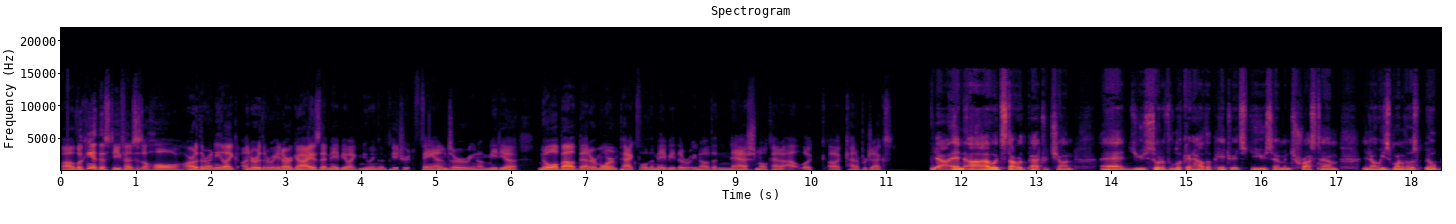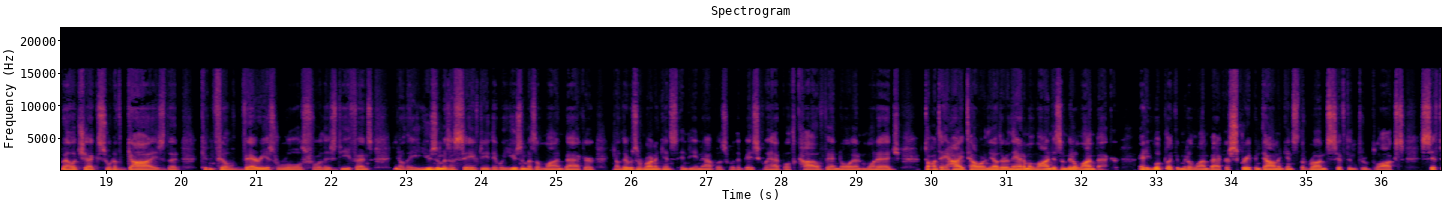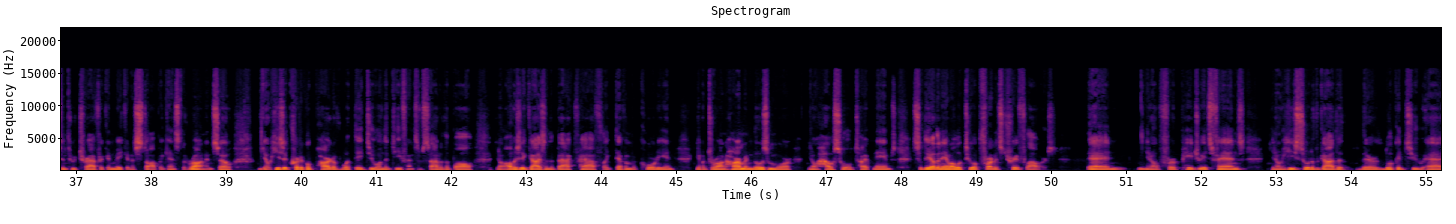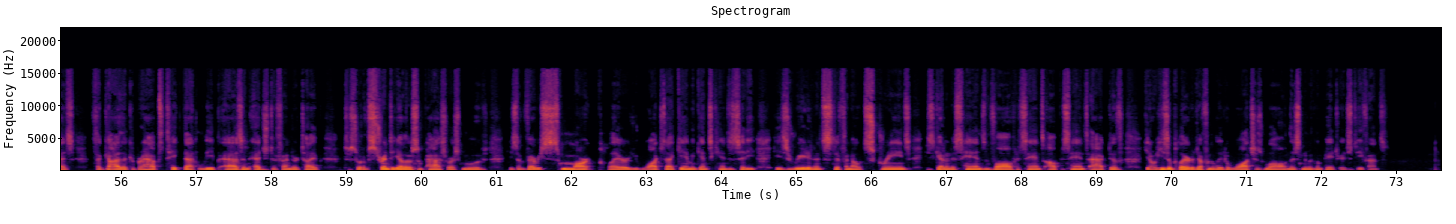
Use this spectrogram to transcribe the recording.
Uh, looking at this defense as a whole, are there any like under the radar guys that maybe like New England Patriot fans or you know media know about that are more impactful than maybe the you know the national kind of outlook uh, kind of projects? Yeah, and uh, I would start with Patrick Chung, and you sort of look at how the Patriots use him and trust him. You know, he's one of those Bill Belichick sort of guys that can fill various roles for this defense. You know, they use him as a safety, they will use him as a linebacker. You know, there was a run against Indianapolis where they basically had both Kyle Van Noy on one edge, Dont'a Hightower on the other, and they had him aligned as a middle linebacker and he looked like a middle linebacker, scraping down against the run, sifting through blocks, sifting through traffic, and making a stop against the run. And so, you know, he's a critical part of what they do on the defensive side of the ball. You know, obviously guys in the back half like Devin McCourty and you know Duron Harmon, those are more you know household type names. So the other name I look to up front is Trey Flowers. And, you know, for Patriots fans, you know, he's sort of a guy that they're looking to as the guy that could perhaps take that leap as an edge defender type to sort of string together some pass rush moves. He's a very smart player. You watch that game against Kansas City, he's reading and sniffing out screens. He's getting his hands involved, his hands up, his hands active. You know, he's a player to definitely to watch as well on this New England Patriots defense.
